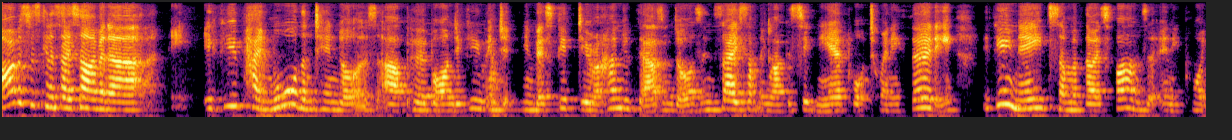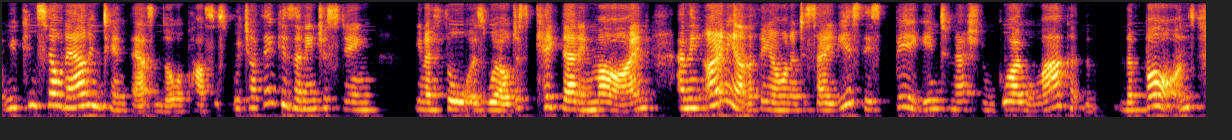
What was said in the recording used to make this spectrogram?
I was just going to say, Simon, uh, if you pay more than $10 uh, per bond, if you invest 50 or $100,000 in, say, something like a Sydney Airport 2030, if you need some of those funds at any point, you can sell down in $10,000 parcels, which I think is an interesting you know, thought as well. Just keep that in mind. And the only other thing I wanted to say is this big international global market, the, the bonds,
